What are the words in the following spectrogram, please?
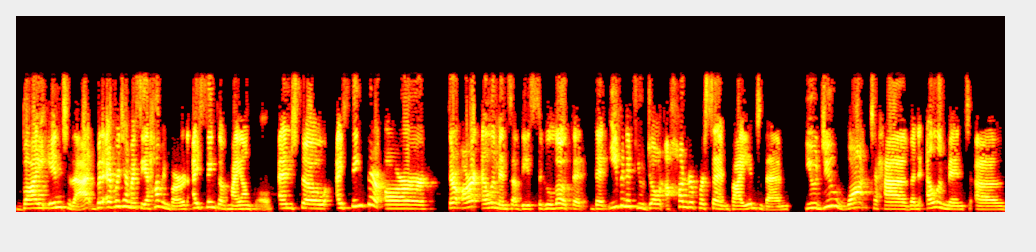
buy into that, but every time I see a hummingbird, I think of my uncle. And so I think there are there are elements of these segulot that, that even if you don't a 100% buy into them, you do want to have an element of,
